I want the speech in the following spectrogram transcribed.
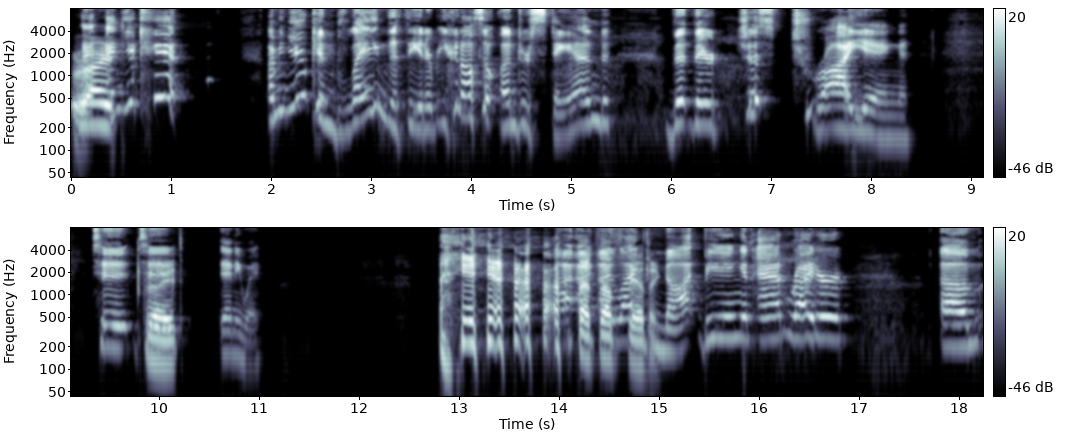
right. and, and you can't I mean you can blame the theater, but you can also understand that they're just trying to to Right. anyway. That's I, I, I like not being an ad writer. Um,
